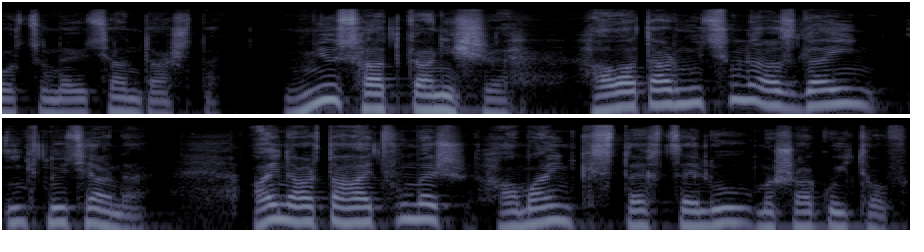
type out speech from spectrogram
գործունեության դաշտը։ Մյուս հատկանիշը հավատարմությունը ազգային ինքնությանը այն արտահայտվում էր համայնք ստեղծելու մշակույթով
